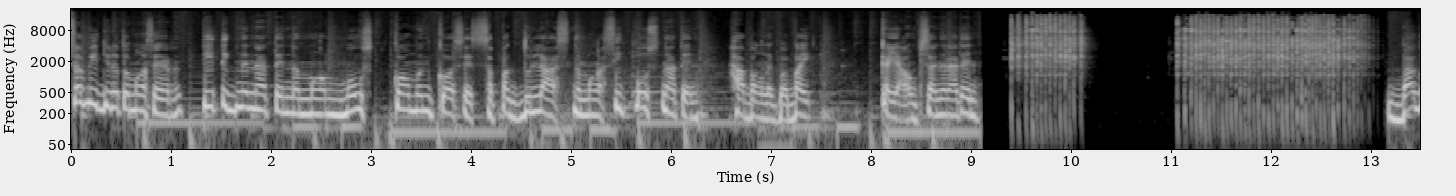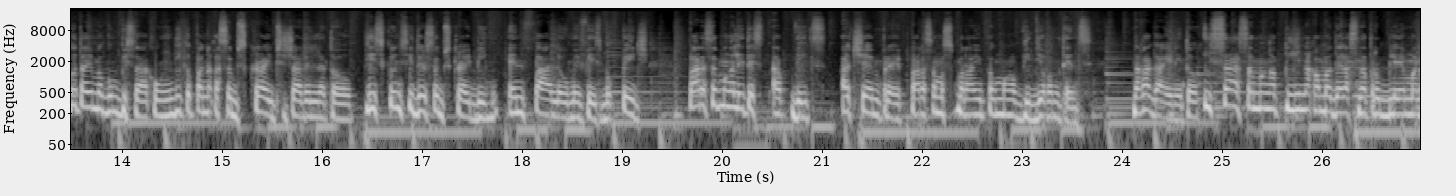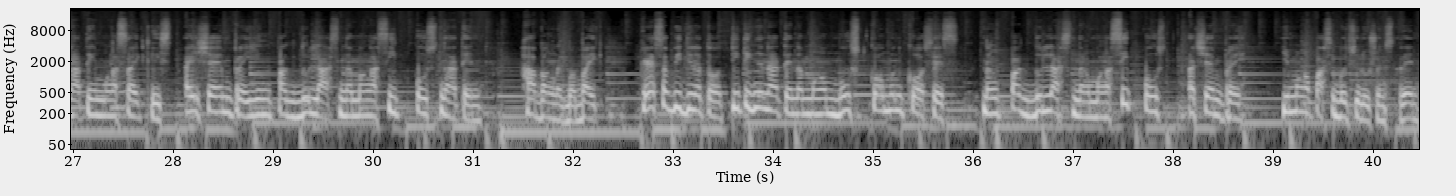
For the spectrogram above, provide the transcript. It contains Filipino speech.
Sa video na to mga sir, titignan natin ng mga most common causes sa pagdulas ng mga seat post natin habang nagbabike. Kaya umpisa na natin. Bago tayo magumpisa, kung hindi ka pa nakasubscribe sa channel na to, please consider subscribing and follow my Facebook page para sa mga latest updates at syempre para sa mas marami pang mga video contents na kagaya nito. Isa sa mga pinakamadalas na problema nating mga cyclist ay syempre yung pagdulas ng mga seat post natin habang nagbabike. Kaya sa video na to, titignan natin ang mga most common causes ng pagdulas ng mga seat post at syempre yung mga possible solutions na din.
